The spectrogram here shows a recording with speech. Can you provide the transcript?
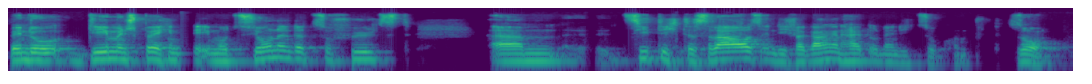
Wenn du dementsprechend Emotionen dazu fühlst, ähm, zieht dich das raus in die Vergangenheit oder in die Zukunft. So.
